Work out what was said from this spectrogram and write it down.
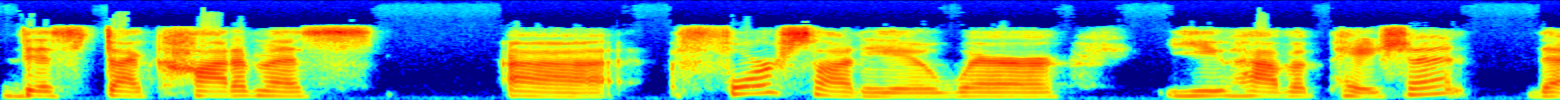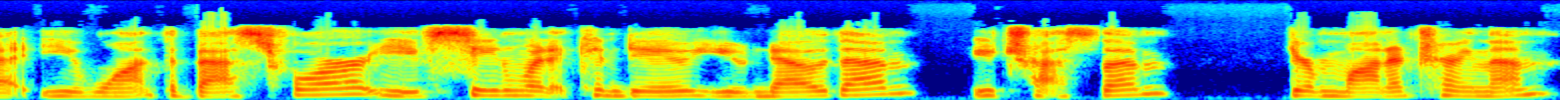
this dichotomous uh, force on you where you have a patient that you want the best for. You've seen what it can do. You know them. You trust them. You're monitoring them.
